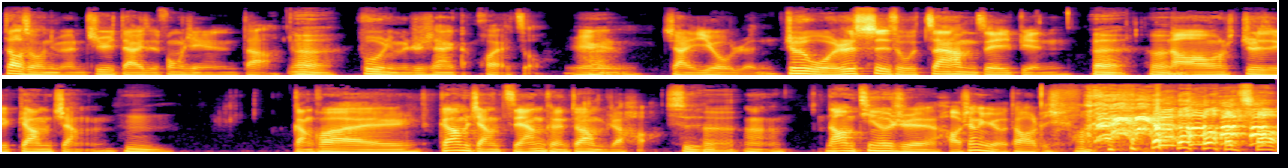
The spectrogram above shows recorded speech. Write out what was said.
到时候你们继续待着风险也很大。嗯，不如你们就现在赶快走，因为家里又有人。就是我是试图站他们这一边，嗯，然后就是跟他们讲，嗯。赶快跟他们讲怎样可能对他们比较好，是嗯，然后他们听就觉得好像有道理。我操，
